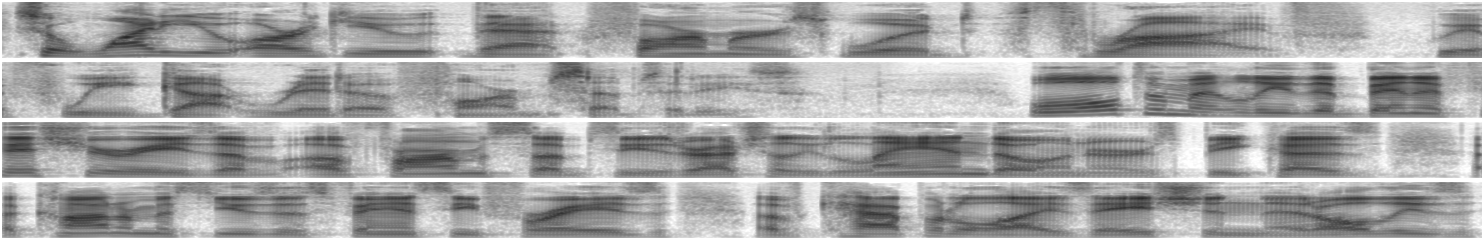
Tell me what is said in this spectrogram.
So, why do you argue that farmers would thrive if we got rid of farm subsidies? Well, ultimately, the beneficiaries of, of farm subsidies are actually landowners because economists use this fancy phrase of capitalization that all these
